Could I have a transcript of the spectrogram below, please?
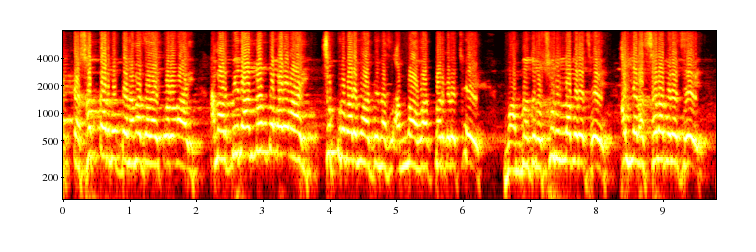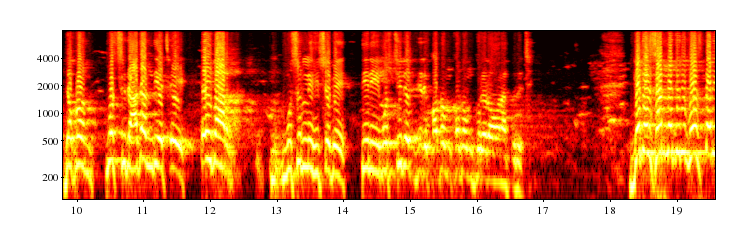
একটা সপ্তাহের মধ্যে নামাজ আদায় করো নাই, আমার বিধান মানতে পারো নাই। শুক্রবারে আল্লাহ আকবার বলেছে, মোহাম্মদ রসুল্লাহ বলেছে বলেছে, যখন মসজিদে আজান দিয়েছে, এইবার মুসল্লি হিসেবে তিনি মসজিদের দিকে কদম কদম করে রওনা করেছে। গেটের সামনে যদি করা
